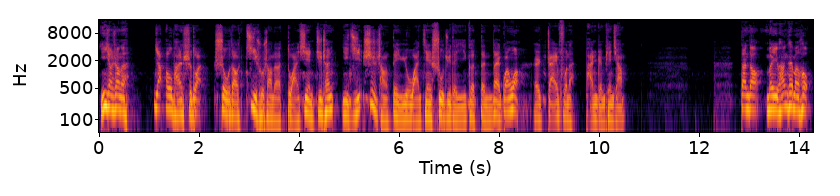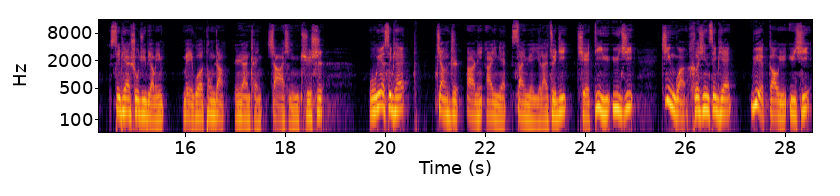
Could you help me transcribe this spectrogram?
影响上呢。亚欧盘时段受到技术上的短线支撑，以及市场对于晚间数据的一个等待观望，而窄幅呢盘整偏强。但到美盘开盘后，CPI 数据表明，美国通胀仍然呈下行趋势，五月 CPI 降至二零二一年三月以来最低，且低于预期。尽管核心 CPI 略高于预期，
